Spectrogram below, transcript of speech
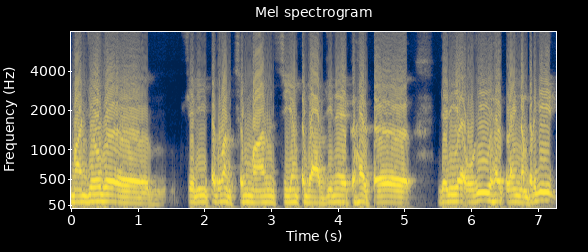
ਮਾਨਯੋਗ ਸ਼੍ਰੀ ਭਗਵੰਤ ਸਿੰਘ ਮਾਨ, ਸੀਐਮ ਪੰਜਾਬ ਜੀ ਨੇ ਇੱਕ ਹੈਲਪ, ਜਿਹੜੀ ਹੈ ਉਹ ਵੀ ਹੈਲਪਲਾਈਨ ਨੰਬਰ ਵੀ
